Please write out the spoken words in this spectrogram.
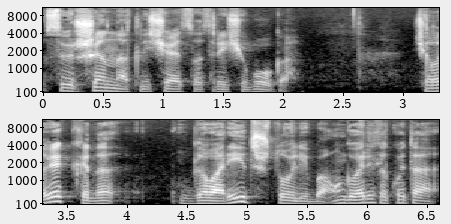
совершенно отличается от речи Бога. Человек, когда говорит что-либо, он говорит какой-то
